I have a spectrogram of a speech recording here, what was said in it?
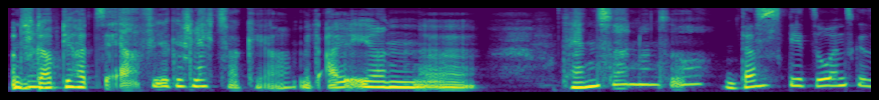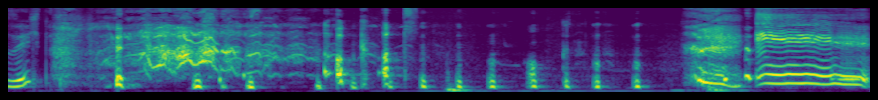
Und ich glaube, die hat sehr viel Geschlechtsverkehr mit all ihren äh, Tänzern und so. Das geht so ins Gesicht. oh Gott. Eh,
